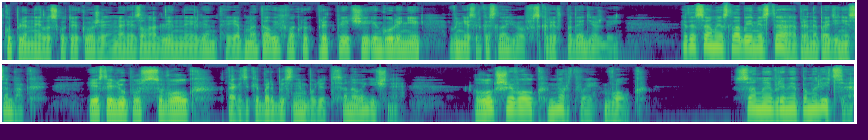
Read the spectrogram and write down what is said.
Купленные лоскуты кожи нарезал на длинные ленты и обмотал их вокруг предплечий и голени в несколько слоев, скрыв под одеждой. Это самые слабые места при нападении собак. Если люпус — волк, тактика борьбы с ним будет аналогичная. Лучший волк — мертвый волк. Самое время помолиться.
